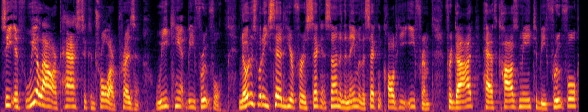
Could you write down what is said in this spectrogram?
See, if we allow our past to control our present, we can't be fruitful. Notice what he said here for his second son. In the name of the second called he Ephraim. For God hath caused me to be fruitful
